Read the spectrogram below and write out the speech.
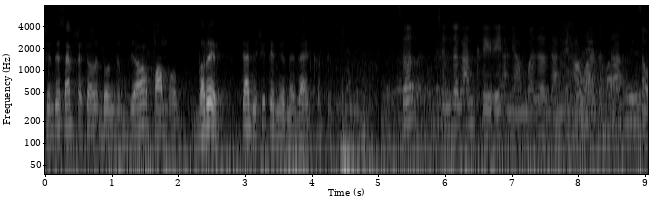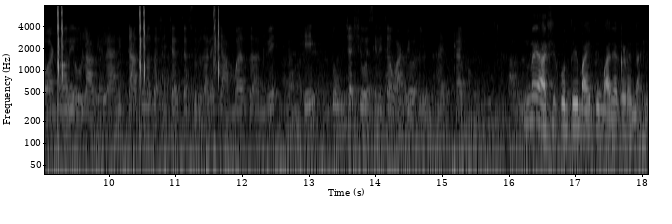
शिंदेसाहेब त्याच्यावर दोन जेव्हा फॉर्म भरेल त्या दिवशी ते निर्णय जाहीर करतील. सर चंद्रकांत खैरे आणि अंबादास दानवे हा वाद आता चव्हाट्यावर येऊ लागलेला आहे आणि त्यातूनच अशी चर्चा सुरू झाली की अंबादास दानवे हे तुमच्या शिवसेनेच्या वाटेवर सुद्धा आहेत. काय नाही अशी कोणतीही माहिती माझ्याकडे नाही.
